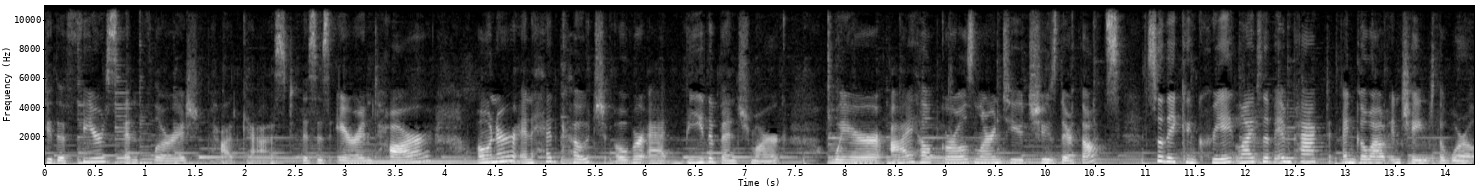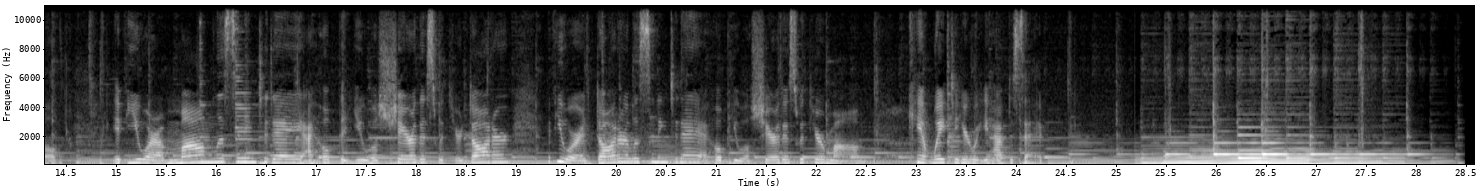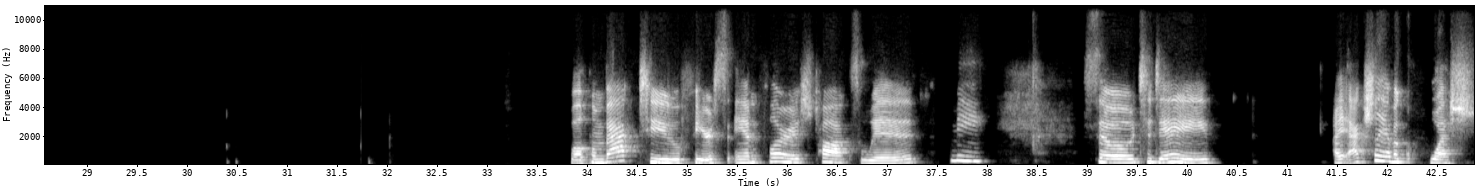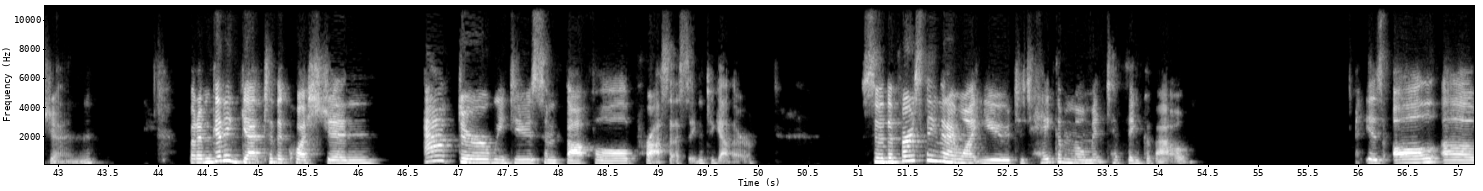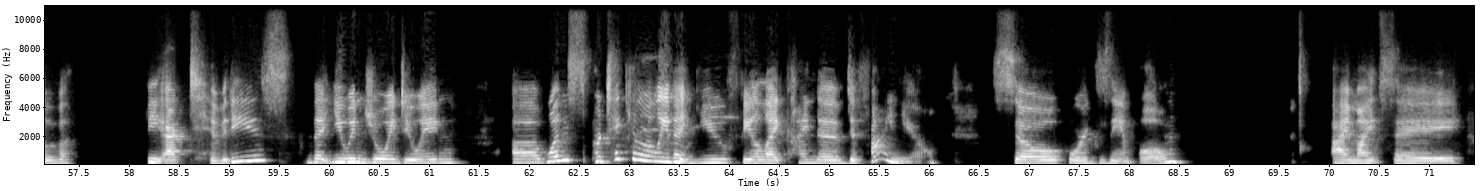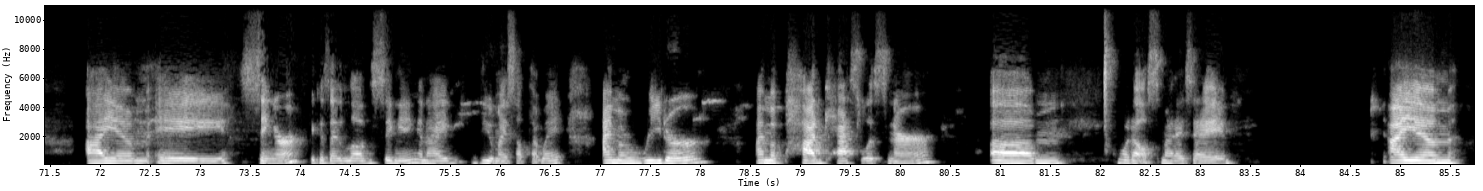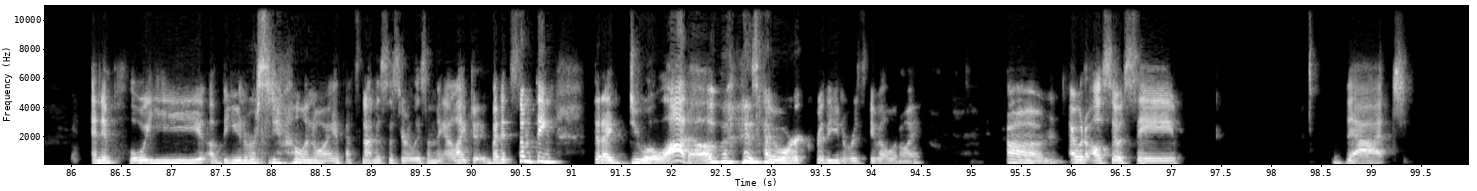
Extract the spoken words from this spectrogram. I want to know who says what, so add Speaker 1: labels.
Speaker 1: to the Fierce and Flourish podcast. This is Erin Tarr, owner and head coach over at Be the Benchmark, where I help girls learn to choose their thoughts so they can create lives of impact and go out and change the world. If you are a mom listening today, I hope that you will share this with your daughter. If you are a daughter listening today, I hope you will share this with your mom. Can't wait to hear what you have to say. Welcome back to Fierce and Flourish Talks with me. So, today I actually have a question, but I'm going to get to the question after we do some thoughtful processing together. So, the first thing that I want you to take a moment to think about is all of the activities that you enjoy doing uh, ones particularly that you feel like kind of define you. So, for example, I might say, I am a singer because I love singing and I view myself that way. I'm a reader. I'm a podcast listener. Um, what else might I say? I am an employee of the University of Illinois. That's not necessarily something I like doing, but it's something that I do a lot of as I work for the University of Illinois. Um, I would also say that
